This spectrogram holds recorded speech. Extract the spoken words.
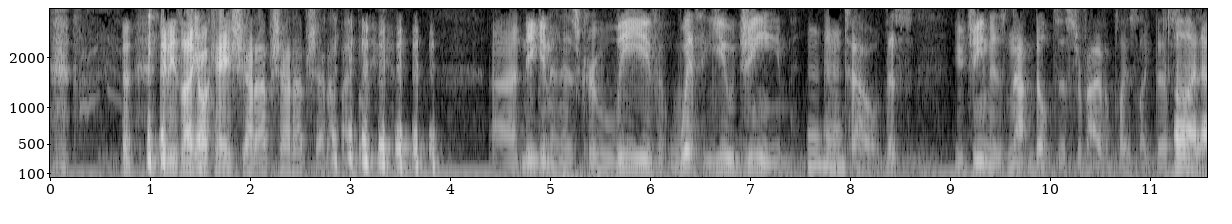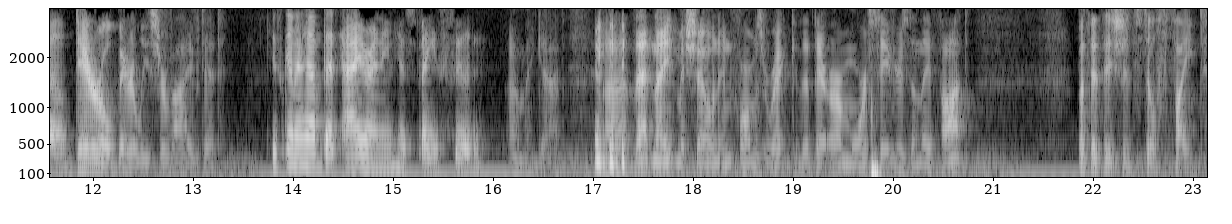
and he's like, okay, shut up, shut up, shut up. I believe you. Uh, Negan and his crew leave with Eugene Mm-hmm. in tow. This Eugene is not built to survive a place like this. Oh no. Daryl barely survived it. He's gonna have that iron in his face soon. Oh my god. Uh, that night, Michonne informs Rick that there are more saviors than they thought, but that they should still fight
